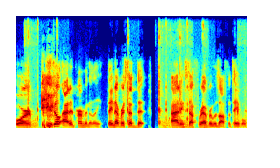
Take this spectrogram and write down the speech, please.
or still added permanently. They never said that adding stuff forever was off the table.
